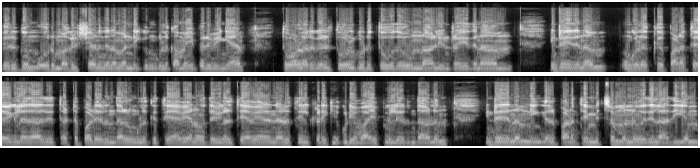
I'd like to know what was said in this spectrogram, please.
பெருகும். ஒரு மகிழ்ச்சியான தினமா இன்னைக்கு உங்களுக்கு அமைப்பெறுவீங்க தோழர்கள் தோள் கொடுத்து உதவும் நாள் இன்றைய தினம். இன்றைய தினம் உங்களுக்கு பண தேவைகள் ஏதாவது தட்டுப்பாடு இருந்தால் உங்களுக்கு தேவையான உதவிகள் தேவையான நேரத்தில் கிடைக்கக்கூடிய வாய்ப்புகள் இருந்தாலும் இன்றைய தினம் நீங்கள் பணத்தை மிச்சம் பண்ணுவதில் அதிகம்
